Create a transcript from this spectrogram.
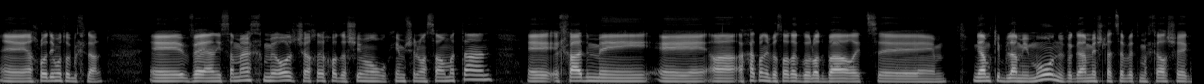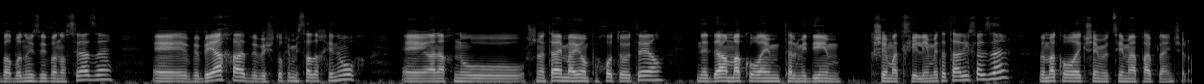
אה, אנחנו לא יודעים אותו בכלל. אה, ואני שמח מאוד שאחרי חודשים ארוכים של משא ומתן, אה, אחד מ, אחת מהאוניברסיטאות הגדולות בארץ גם קיבלה מימון, וגם יש לה צוות מחקר שכבר בנוי סביב הנושא הזה, וביחד ובשיתוף עם משרד החינוך, אנחנו שנתיים מהיום, פחות או יותר, נדע מה קורה עם תלמידים כשהם מתחילים את התהליך הזה, ומה קורה כשהם יוצאים מה pipeline שלו.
